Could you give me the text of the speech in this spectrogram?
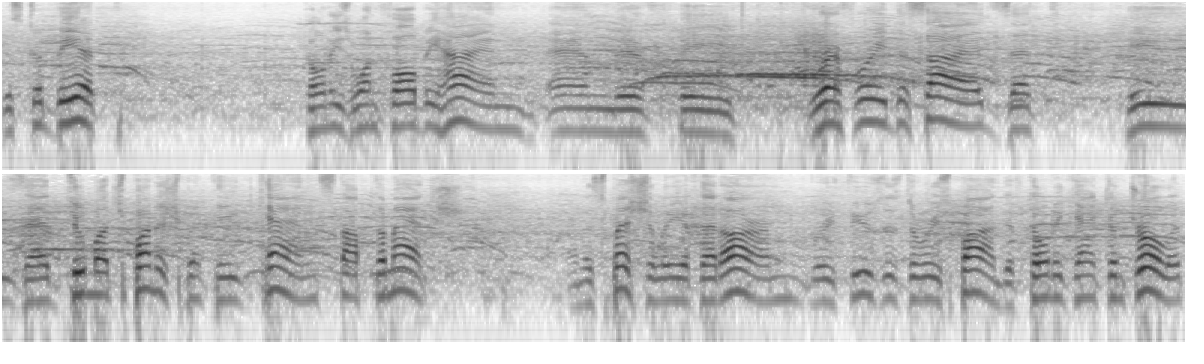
This could be it. Tony's one fall behind, and if the referee decides that he's had too much punishment, he can stop the match. And especially if that arm refuses to respond. If Tony can't control it,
